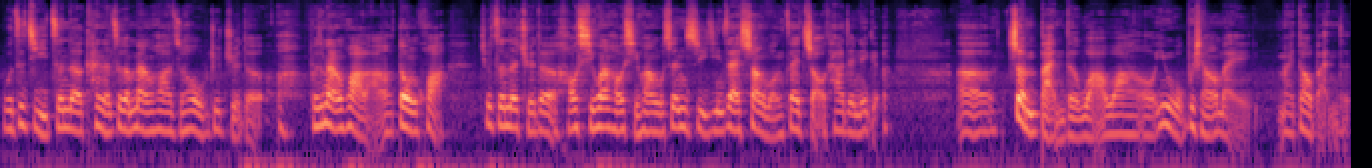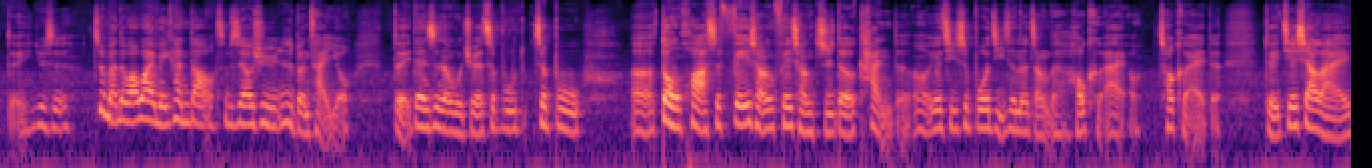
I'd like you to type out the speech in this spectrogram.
我自己真的看了这个漫画之后，我就觉得啊，不是漫画了啊，动画。就真的觉得好喜欢，好喜欢！我甚至已经在上网在找他的那个呃正版的娃娃哦，因为我不想要买买盗版的。对，就是正版的娃娃也没看到，是不是要去日本才有？对，但是呢，我觉得这部这部呃动画是非常非常值得看的哦，尤其是波吉真的长得好可爱哦，超可爱的。对，接下来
